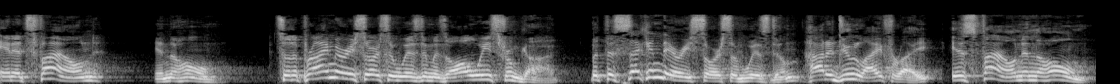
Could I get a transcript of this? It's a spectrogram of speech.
and it's found in the home. So the primary source of wisdom is always from God, but the secondary source of wisdom, how to do life right, is found in the home.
